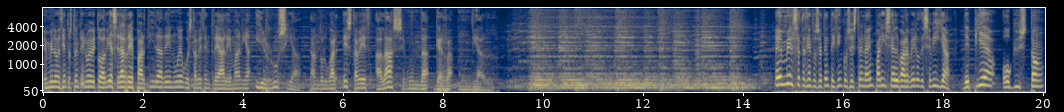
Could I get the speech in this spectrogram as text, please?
En 1939 todavía será repartida de nuevo, esta vez entre Alemania y Rusia, dando lugar esta vez a la Segunda Guerra Mundial. En 1775 se estrena en París El Barbero de Sevilla, de Pierre-Augustin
